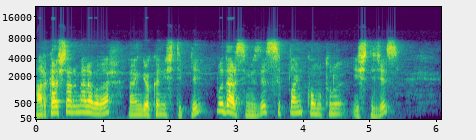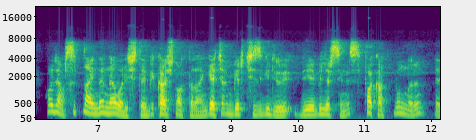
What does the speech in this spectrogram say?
Arkadaşlar merhabalar. Ben Gökhan İştipli. Bu dersimizde spline komutunu işleyeceğiz. Hocam spline'da ne var işte birkaç noktadan geçen bir çizgi diyebilirsiniz. Fakat bunların e,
